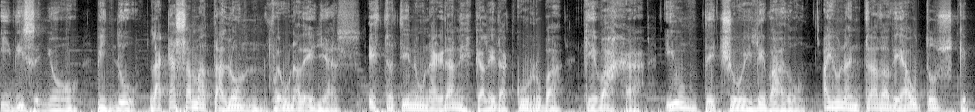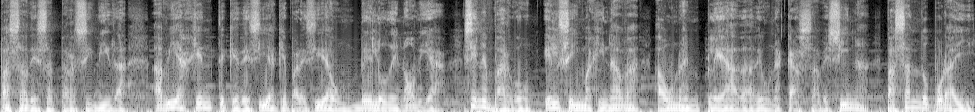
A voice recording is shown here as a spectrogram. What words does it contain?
y diseñó Pindú. La casa Matalón fue una de ellas. Esta tiene una gran escalera curva que baja y un techo elevado. Hay una entrada de autos que pasa desapercibida. Había gente que decía que parecía un velo de novia. Sin embargo, él se imaginaba a una empleada de una casa vecina pasando por ahí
